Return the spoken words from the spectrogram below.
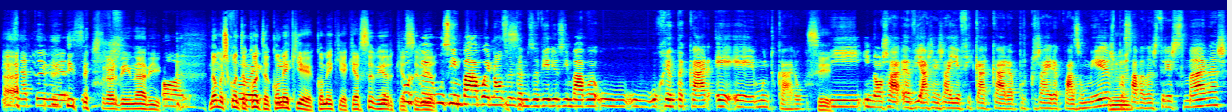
exatamente. Isso é extraordinário. Olha, não, mas conta, foi, conta, como é que é? Como é que é? Quero saber, quero porque saber. o Zimbábue, nós andamos Sim. a ver e o Zimbábue, o, o, o rentacar é, é muito caro. Sim. E, e nós já, a viagem já ia ficar cara porque já era quase um mês, hum. passava das três semanas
